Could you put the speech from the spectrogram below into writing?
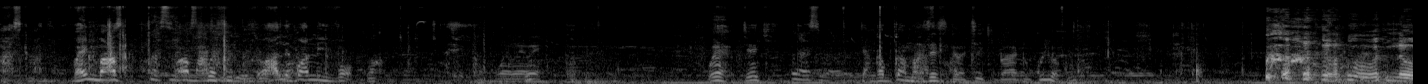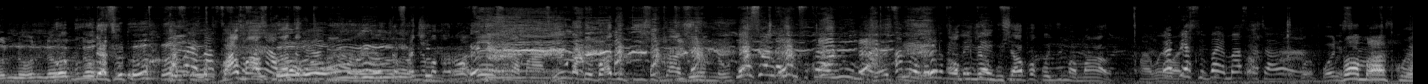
Mask man. Vaini mask. Kwa serious. Wale pale hivyo. We, cheki. Lazima. Changamka mazesi mazee cheki bado. Kweli wako? Buda no, no, no. Vaa mask. Utafanya makaroni. Eh, sina. Unabebaje tishu goddamn no? Leo si uangalie mfuko ya nyumba. Ama uangalie kama umeangusha hapa kwa hii mamawe. Ah, wewe Wewe pia wacha. mask hata wewe. Wewe Vaa mask Wewe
